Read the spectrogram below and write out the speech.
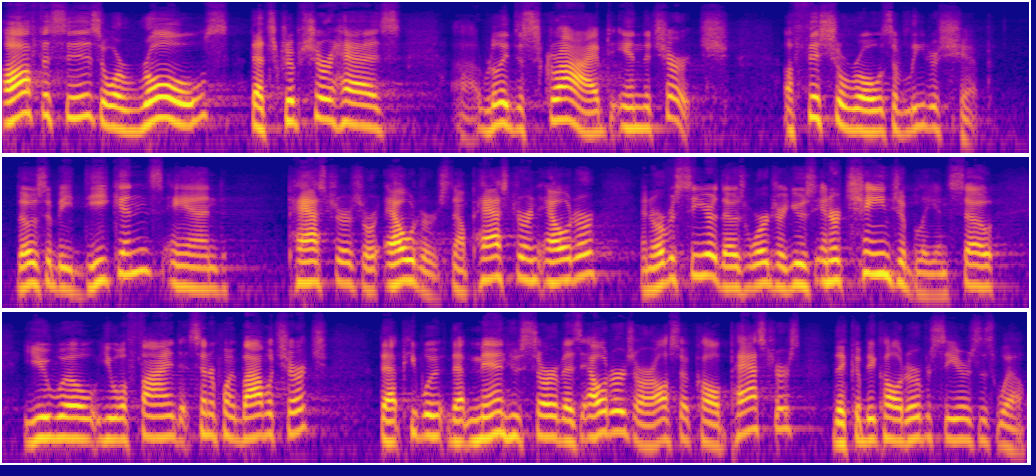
offices or roles that Scripture has uh, really described in the church official roles of leadership. Those would be deacons and pastors or elders. Now, pastor and elder and overseer, those words are used interchangeably. And so you will, you will find at Centerpoint Bible Church that people that men who serve as elders are also called pastors. They could be called overseers as well.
